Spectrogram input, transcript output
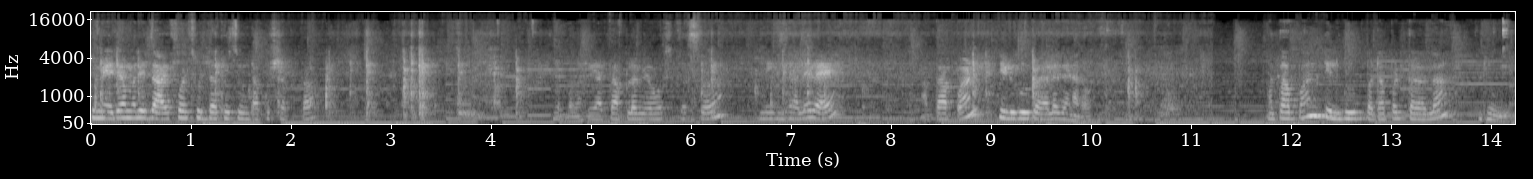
तुम्ही याच्यामध्ये जायफळसुद्धा खिचून टाकू शकता. हे आता आपलं व्यवस्थित असं मिक्स झालेलं आहे. आता आपण तिळगुळ करायला घेणार आहोत. आता आपण तिळगुळ पटापट करायला घेऊया.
